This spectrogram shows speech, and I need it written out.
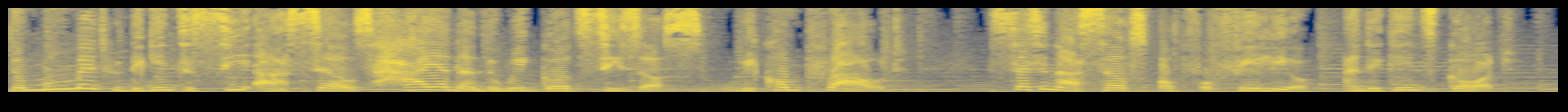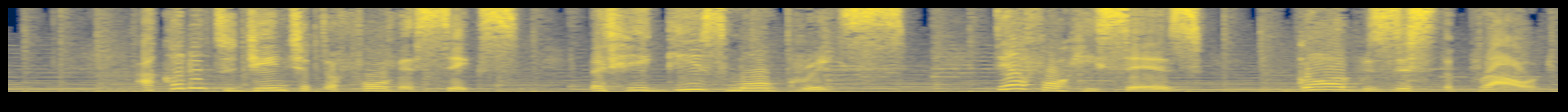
The moment we begin to see ourselves higher than the way God sees us, we become proud setting ourselves up for failure and against God. According to James chapter 4 verse 6, but he gives more grace. Therefore he says, God resists the proud,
